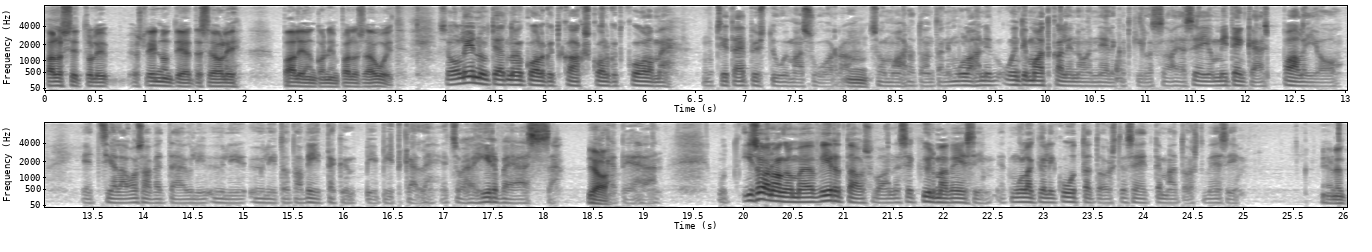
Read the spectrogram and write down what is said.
Paljon siitä tuli, jos Linnuntietä se oli Paljonko, niin paljon sä uit? Se on linnuntiet noin 32-33, mutta sitä ei pysty uimaan suoraan. Mm. Se on mahdotonta. Niin mullahan niin uintimatka oli noin 40 kilsaa ja se ei ole mitenkään paljon. Että siellä osa vetää yli, yli, yli tota 50 pitkälle. Että se on ihan hirveä ässä, Joo. mikä tehdään. Mutta isoin ongelma ei ole virtaus, vaan se kylmä vesi. Et mullakin oli 16 ja 17 vesi. Ja, nyt...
